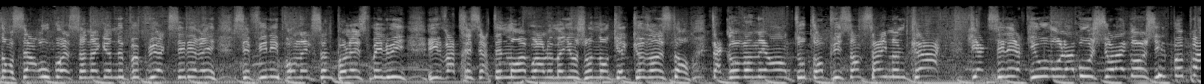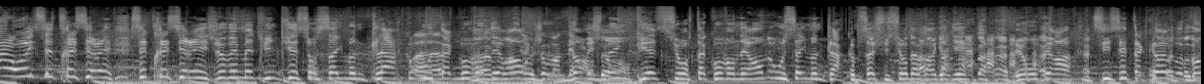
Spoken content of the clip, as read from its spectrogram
dans sa roue. Boasson-Hagen ne peut plus accélérer. C'est fini pour Nelson Paulès. Mais lui, il va très certainement avoir le maillot jaune dans quelques instants. Taco Van tout en puissance. Simon Clark qui accélère, qui ouvre la bouche sur la gauche. Il peut pas. Oui, c'est très serré. C'est très serré. Je vais mettre une pièce sur Simon Clark ou Euh, Taco euh, Van moi, moi, je- Non, mais je mets une pièce sur Taco Van ou Simon Clark. Comme ça, je suis sûr d'avoir gagné. Et on verra si c'est Taco Van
